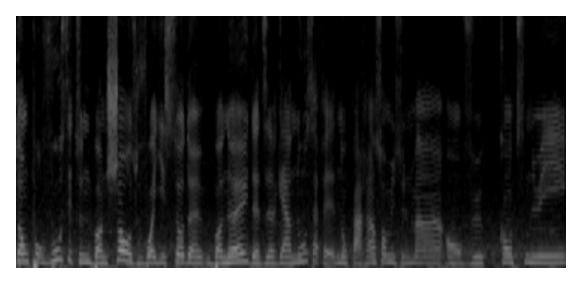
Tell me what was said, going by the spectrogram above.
donc pour vous, c'est une bonne chose, vous voyez ça d'un bon œil, de dire, regarde, nous, ça fait, nos parents sont musulmans, on veut continuer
